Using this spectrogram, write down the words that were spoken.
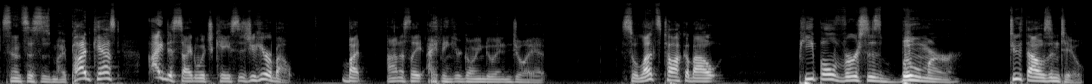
since this is my podcast, I decide which cases you hear about. But honestly, I think you're going to enjoy it. So let's talk about People versus Boomer, 2002.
